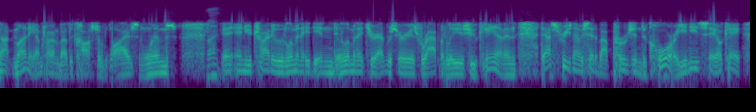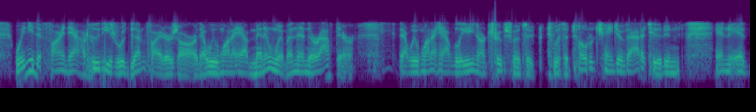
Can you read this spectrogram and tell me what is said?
not money. I'm talking about the cost of lives and limbs, right. and, and you try to eliminate in, eliminate your adversary as rapidly as you can. And that's the reason I was said about purging the corps. You need to say, okay, we need to find out who these gunfighters are that we want to have men and women, and they're out there that we want to have leading our troops with a, with a total change of attitude and and it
